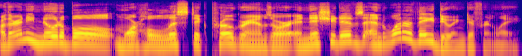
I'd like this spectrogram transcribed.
Are there any notable, more holistic programs or initiatives, and what are they doing differently?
